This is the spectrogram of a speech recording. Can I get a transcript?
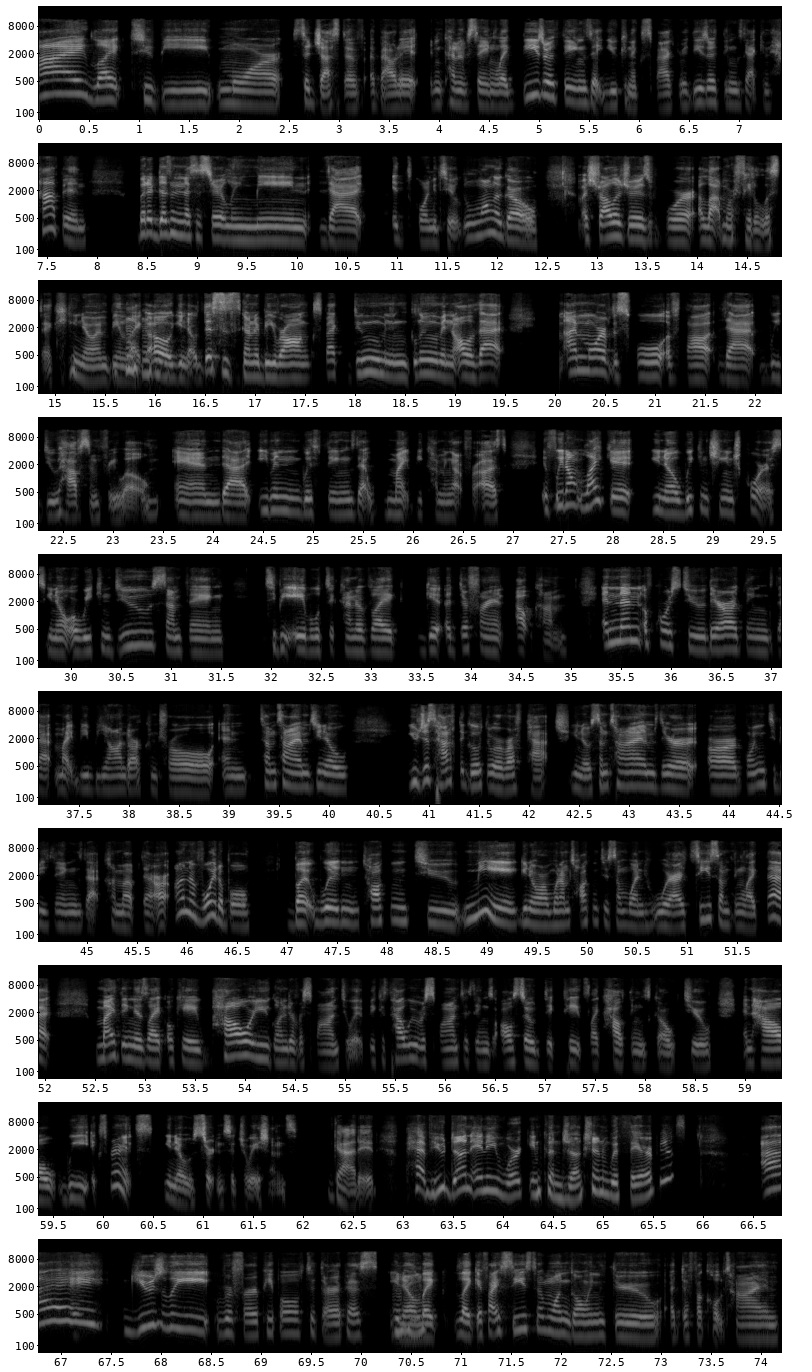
I like to be more suggestive about it and kind of saying, like, these are things that you can expect, or these are things that can happen, but it doesn't necessarily mean that it's going to. Long ago, astrologers were a lot more fatalistic, you know, and being like, oh, mm-hmm. you know, this is going to be wrong, expect doom and gloom and all of that. I'm more of the school of thought that we do have some free will and that even with things that might be coming up for us, if we don't like it, you know, we can change course, you know, or we can do something to be able to kind of like get a different outcome. And then, of course, too, there are things that might be beyond our control. And sometimes, you know, you just have to go through a rough patch. You know, sometimes there are going to be things that come up that are unavoidable. But when talking to me, you know, or when I'm talking to someone where I see something like that, my thing is like, okay, how are you going to respond to it? Because how we respond to things also dictates like how things go to and how we experience, you know, certain situations. Got it. Have you done any work in conjunction with therapists? I usually refer people to therapists, you know, mm-hmm. like like if I see someone going through a difficult time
